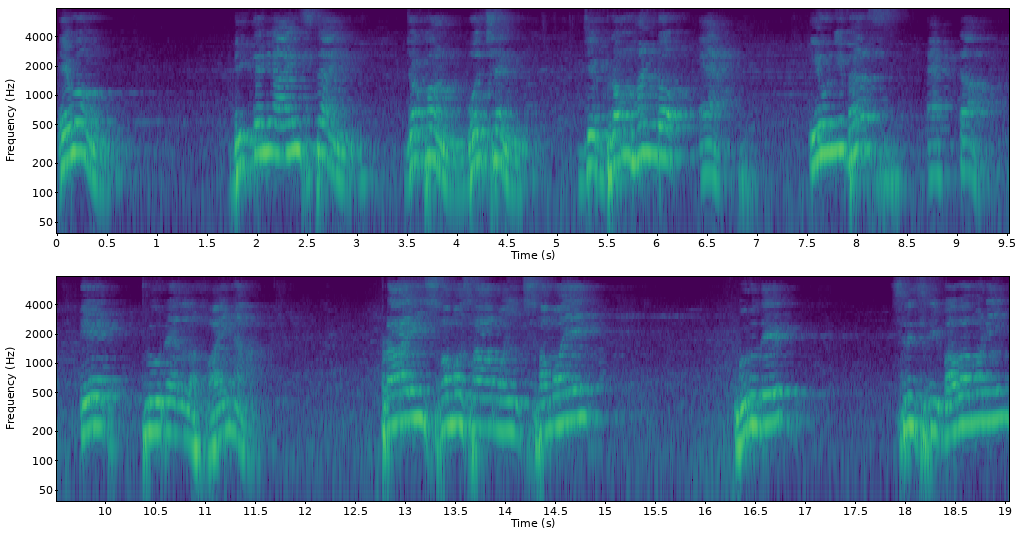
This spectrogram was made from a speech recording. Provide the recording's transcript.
এবং বিজ্ঞানী আইনস্টাইন যখন বলছেন যে ব্রহ্মাণ্ড এক, ইউনিভার্স একটা, এর প্লুরাল হয় না। প্রায় সমসাময়িক সময়ে গুরুদেব শ্রী শ্রী বাবামণি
